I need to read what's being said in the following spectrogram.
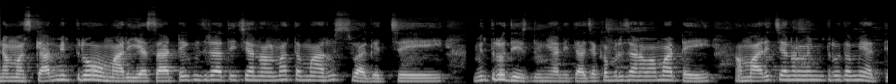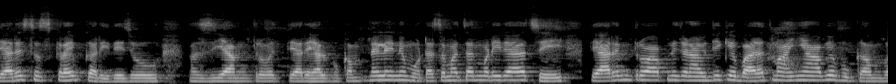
નમસ્કાર મિત્રો મારી એસઆરટી ગુજરાતી ચેનલમાં તમારું સ્વાગત છે. મિત્રો, દેશ દુનિયાની તાજા ખબર જાણવા માટે અમારી ચેનલને મિત્રો તમે અત્યારે સબસ્ક્રાઇબ કરી દેજો. આ મિત્રો, અત્યારે હાલ ભૂકંપને લઈને મોટા સમાચાર મળી રહ્યા છે. ત્યારે મિત્રો, આપને જણાવી દઈએ કે ભારતમાં અહીંયા આવ્યો ભૂકંપ.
